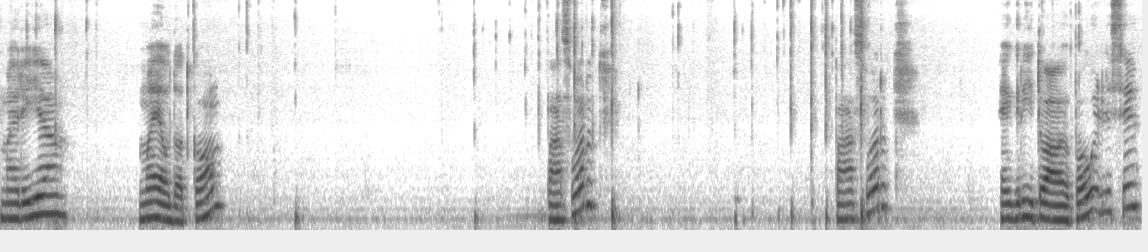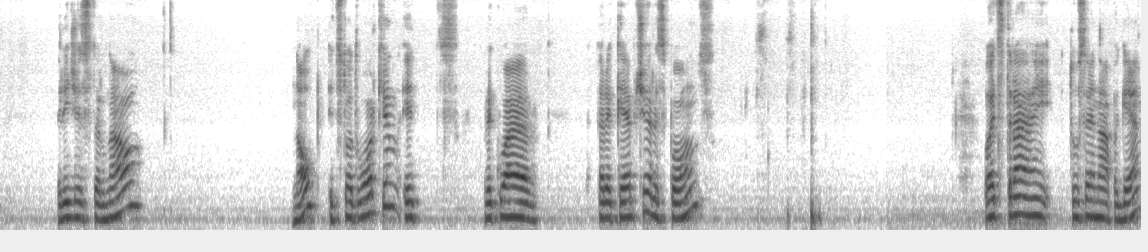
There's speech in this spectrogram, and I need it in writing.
Maria mail.com password. Password. Agree to our policy register now. Nope it's not working. It's require a reCAPTCHA response. Let's try to sign up again.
